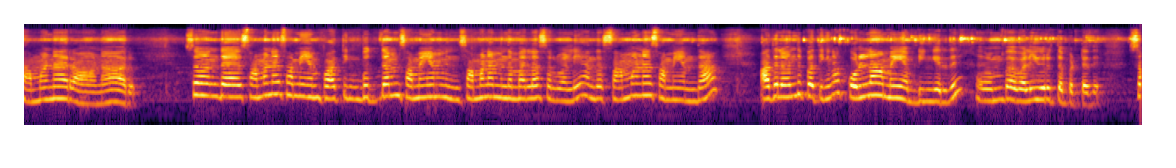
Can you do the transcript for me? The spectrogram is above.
சமணரானார். ஸோ அந்த சமண சமயம் பார்த்திங்க புத்தம் சமயம் சமணம் இந்த மாதிரிலாம் சொல்லுவோம் இல்லையா? அந்த சமண சமயம் தான் அதில் வந்து பார்த்திங்கன்னா கொல்லாமை அப்படிங்கிறது ரொம்ப வலியுறுத்தப்பட்டது. ஸோ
